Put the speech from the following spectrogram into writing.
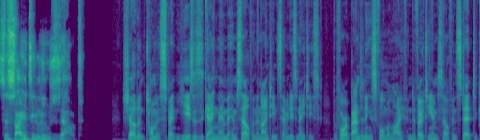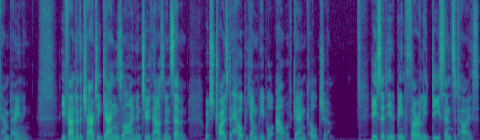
society loses out. Sheldon Thomas spent years as a gang member himself in the 1970s and 80s, before abandoning his former life and devoting himself instead to campaigning. He founded the charity Gangsline in 2007, which tries to help young people out of gang culture. He said he had been thoroughly desensitized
